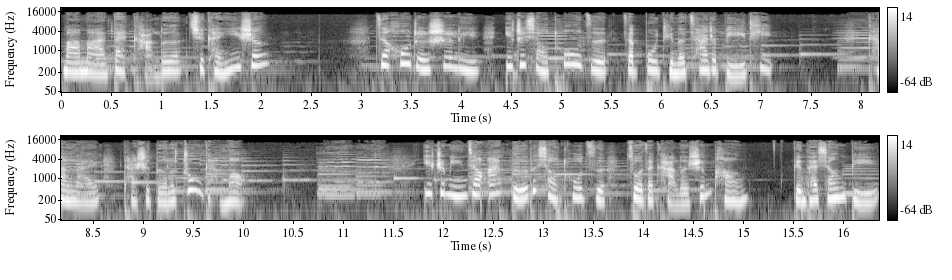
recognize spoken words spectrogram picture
妈妈带卡乐去看医生。在候诊室里，一只小兔子在不停地擦着鼻涕，看来它是得了重感冒。一只名叫阿德的小兔子坐在卡乐身旁，跟它相比，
